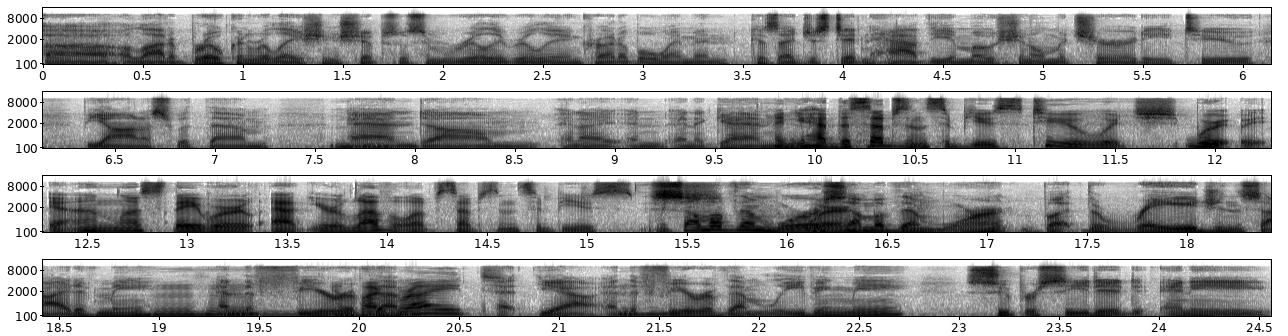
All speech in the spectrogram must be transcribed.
uh, a lot of broken relationships with some really really incredible women because I just didn't have the emotional maturity to be honest with them and um and I and and again Mm-hmm. And you had the substance abuse too, which were unless they were at your level of substance abuse. some of them were, were. some of them weren't but the rage inside of me and the fear And of them right. Mm-hmm. uh, yeah and the fear of them leaving me superseded any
